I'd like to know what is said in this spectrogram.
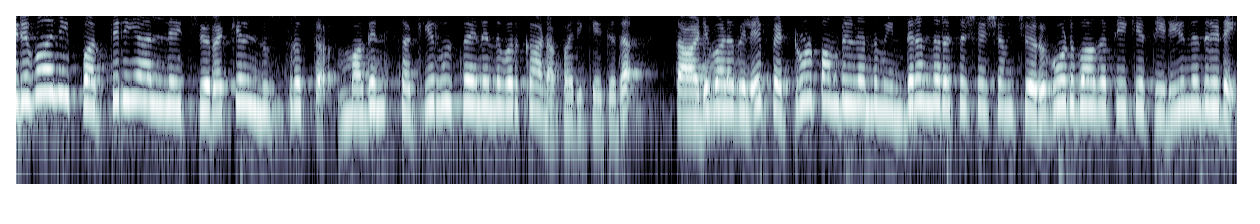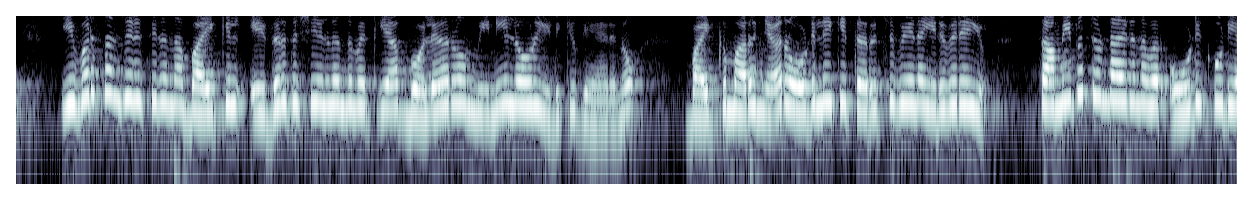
തിരുവാലി പത്തിരിയാലിലെ ചിറക്കൽ നുസ്രത്ത് മകൻ സക്കീർ ഹുസൈൻ എന്നിവർക്കാണ് പരിക്കേറ്റത്. താടിവളവിലെ പെട്രോൾ പമ്പിൽ നിന്നും ഇന്ധനം നിറച്ച ശേഷം ചെറുകോട് ഭാഗത്തേക്ക് തിരിയുന്നതിനിടെ ഇവർ സഞ്ചരിച്ചിരുന്ന ബൈക്കിൽ എതിർദിശയിൽ നിന്നും എത്തിയ ബൊലേറോ മിനി ലോറി ഇടിക്കുകയായിരുന്നു. ബൈക്ക് മറിഞ്ഞ് റോഡിലേക്ക് തെറിച്ചു വീണ ഇരുവരെയും സമീപത്തുണ്ടായിരുന്നവർ ഓടിക്കൂടി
